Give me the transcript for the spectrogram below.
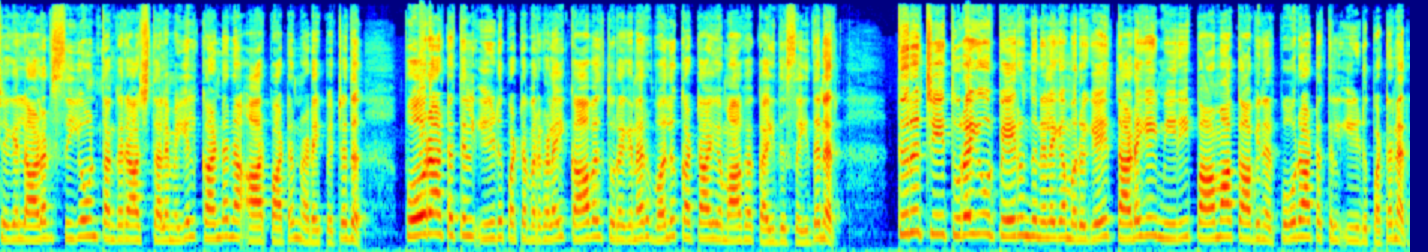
செயலாளர் சியோன் தங்கராஜ் தலைமையில் கண்டன ஆர்ப்பாட்டம் நடைபெற்றது. போராட்டத்தில் ஈடுபட்டவர்களை காவல்துறையினர் வலுக்கட்டாயமாக கைது செய்தனர். திருச்சி துறையூர் பேருந்து நிலையம் அருகே தடையை மீறி பாமகவினர் போராட்டத்தில் ஈடுபட்டனர்.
